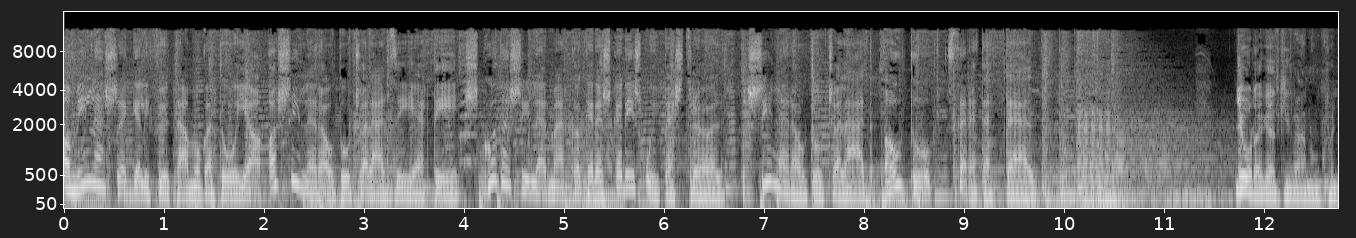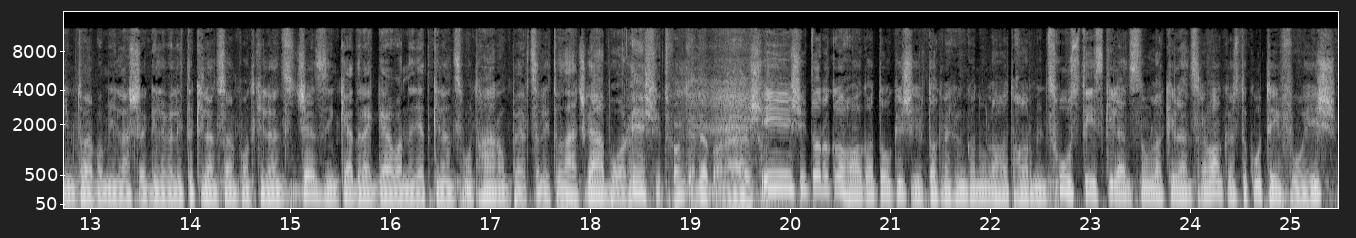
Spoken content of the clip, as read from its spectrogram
A Millás reggeli főtámogatója a Schiller Autó család ZRT. Skoda Schiller márka kereskedés Újpestről. Schiller Autó család. Autók szeretettel. Jó reggelt kívánunk, megyünk tovább a Millás reggelivel itt a 90.9 Jazzin, ked reggel van 4 mód 3 perccel itt Tanács Gábor. És itt van Gede Balázs. És itt vannak a hallgatók is, írtak nekünk a 0630 20 10 909 re van köztük útinfó is.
